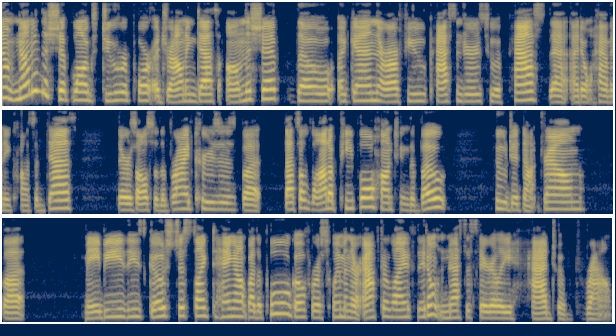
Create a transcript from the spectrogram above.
Now, none of the ship logs do report a drowning death on the ship, though, again, there are a few passengers who have passed that I don't have any cause of death. There's also the bride cruises, but that's a lot of people haunting the boat who did not drown. But maybe these ghosts just like to hang out by the pool, go for a swim in their afterlife. They don't necessarily had to have drowned.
